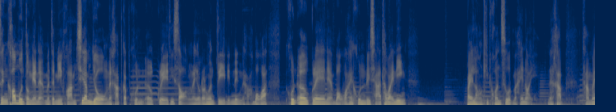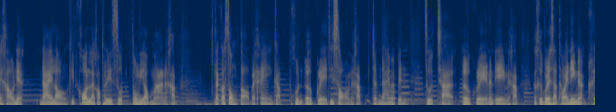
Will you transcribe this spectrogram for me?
ซึ่งข้อมูลตรงนี้เนี่ยมันจะมีความเชื่อมโยงนะครับกับคุณเอิร์เกรที่ 2 นายกรัฐมนตรีนิดนึงนะครับเขาบอกว่าคุณ Earl Grey เนี่ยบอกว่าให้คุณ Richard Twining ไปลองคิดค้นสูตรมาให้หน่อยนะครับทำให้เขาเนี่ย ได้ลองคิดค้นแล้วก็ผลิตสูตรตรงนี้ออกมานะครับ แล้วก็ส่งต่อไปให้กับคุณ Earl Grey ที่2นะครับ จนได้มาเป็นสูตรชา Earl Grey นั่นเองนะครับ ก็คือบริษัท Twinings เนี่ยเคล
